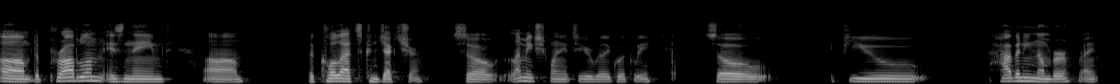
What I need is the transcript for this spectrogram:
Um, the problem is named um, the Collatz conjecture. So let me explain it to you really quickly. So if you have any number, right?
